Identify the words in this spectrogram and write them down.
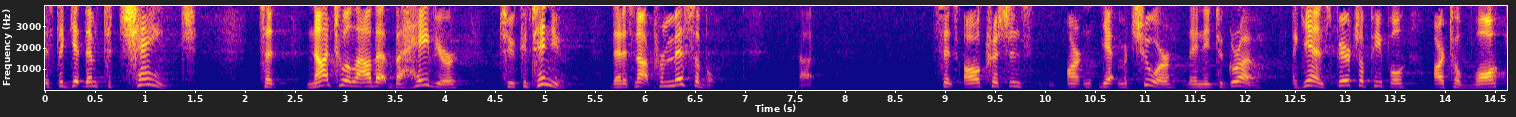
is to get them to change, to not to allow that behavior to continue, that it's not permissible. Uh, since all Christians aren't yet mature, they need to grow. Again, spiritual people are to walk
